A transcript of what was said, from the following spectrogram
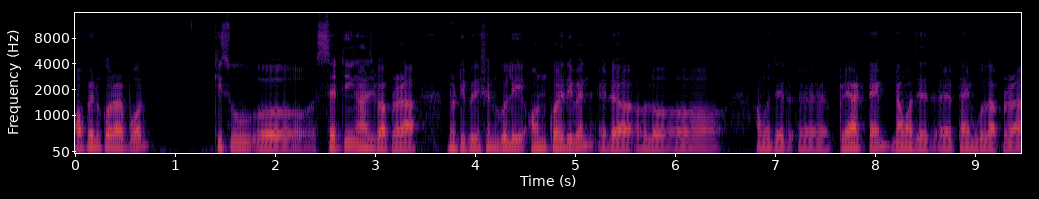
ওপেন করার পর কিছু সেটিং আসবে, আপনারা নোটিফিকেশনগুলি অন করে দিবেন। এটা হলো আমাদের প্রেয়ার টাইম নামাজের টাইমগুলো আপনারা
